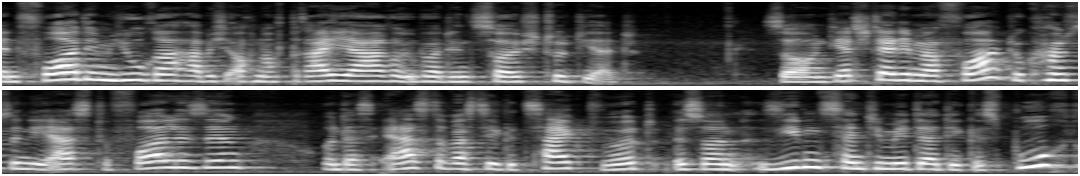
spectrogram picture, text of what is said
denn vor dem Jura habe ich auch noch drei Jahre über den Zoll studiert. So, und jetzt stell dir mal vor, du kommst in die erste Vorlesung und das erste, was dir gezeigt wird, ist so ein sieben Zentimeter dickes Buch.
